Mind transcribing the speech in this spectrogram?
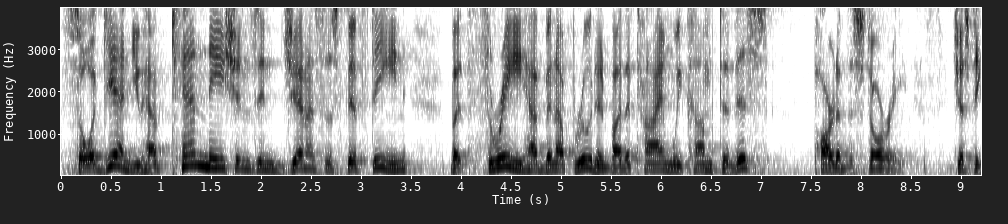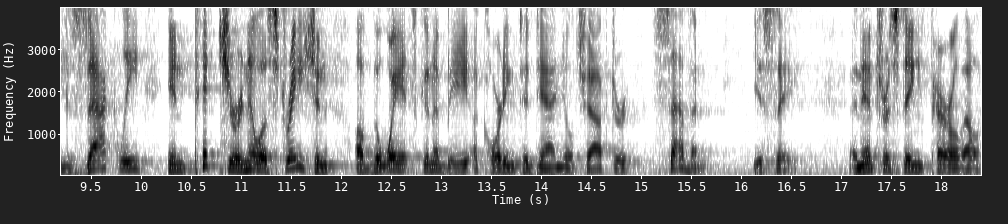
So again, you have 10 nations in Genesis 15, but three have been uprooted by the time we come to this part of the story. Just exactly in picture and illustration of the way it's going to be according to Daniel chapter 7, you see. An interesting parallel,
